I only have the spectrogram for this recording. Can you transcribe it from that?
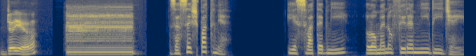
DJ. Zase špatně. Je svatební, lomeno firemní DJ.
